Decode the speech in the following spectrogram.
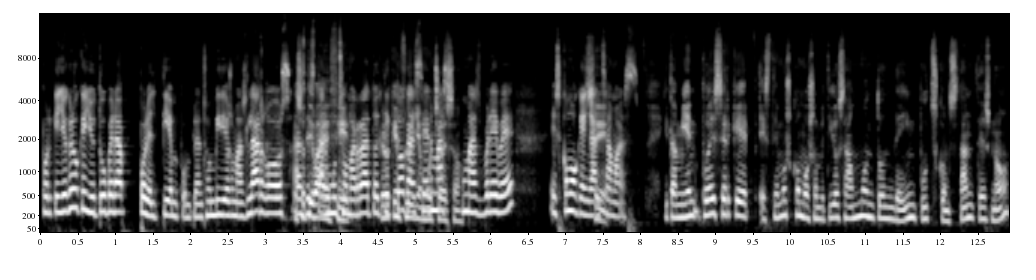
porque yo creo que YouTube era por el tiempo, en plan son vídeos más largos, has de estar mucho más rato. Creo TikTok al ser más, breve es como que engancha Sí. más. Y también puede ser que estemos como sometidos a un montón de inputs constantes, ¿no?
